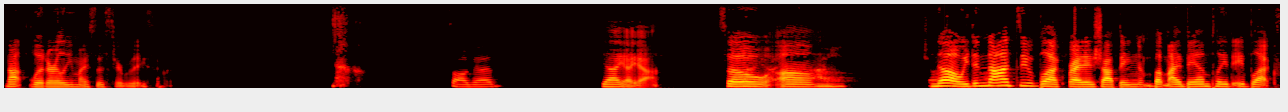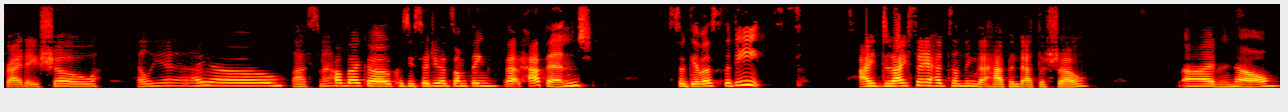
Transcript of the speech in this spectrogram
not literally my sister, basically. It's all good. Yeah, yeah, yeah. So, Yeah, yeah, um, no, we did not do Black Friday shopping, but my band played a Black Friday show. Hell yeah! Heyo. Last night. How'd that go? Because you said you had something that happened. So give us the deets. I did I say I had something that happened at the show? I don't know.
